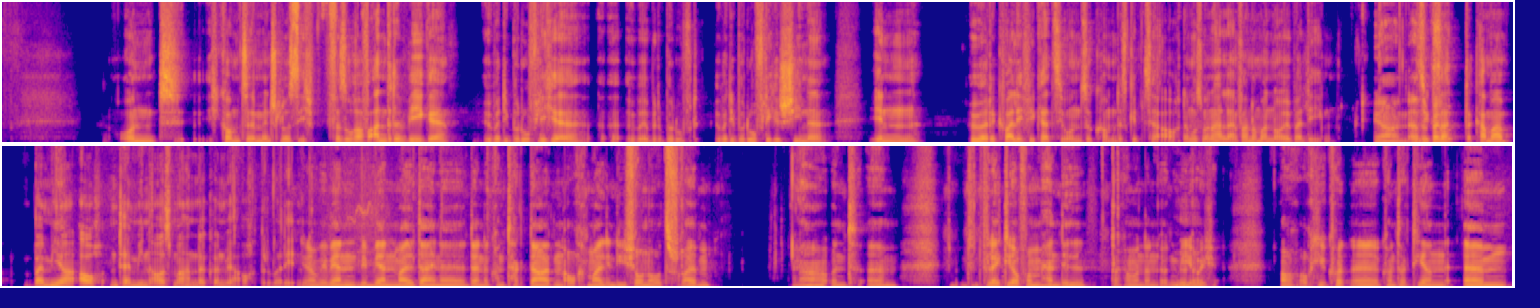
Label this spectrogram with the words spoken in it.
Und ich komme zu dem Entschluss, ich versuche auf andere Wege über die berufliche, äh, über, über, Beruf, über die berufliche Schiene in höhere Qualifikationen zu kommen. Das gibt es ja auch. Da muss man halt einfach nochmal neu überlegen. Ja, also, also wie gesagt, da kann man bei mir auch einen Termin ausmachen, da können wir auch drüber reden. Genau, wir werden, wir werden mal deine, deine Kontaktdaten auch mal in die Show Notes schreiben. Ja, und ähm, vielleicht die auch vom Herrn Dill, da kann man dann irgendwie mhm. euch auch, auch hier kon äh, kontaktieren. Ähm,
